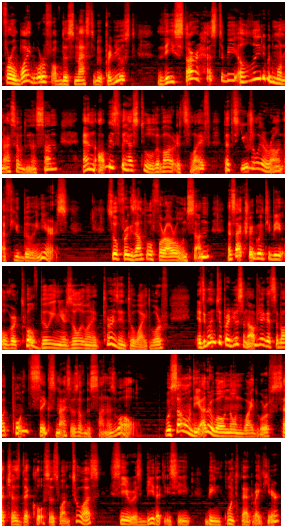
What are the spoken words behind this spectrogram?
for a white dwarf of this mass to be produced, the star has to be a little bit more massive than the Sun and obviously has to live out its life that's usually around a few billion years. So for example, for our own Sun, that's actually going to be over 12 billion years old when it turns into a white dwarf, it's going to produce an object that's about 0.6 masses of the Sun as well. With some of the other well-known white dwarfs, such as the closest one to us, Sirius B that you see being pointed at right here,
